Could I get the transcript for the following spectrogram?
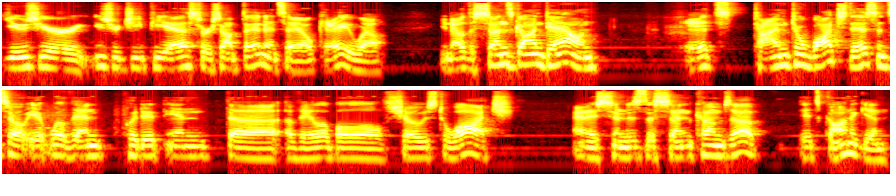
use your use your GPS or something and say, okay, well, you know, the sun's gone down. It's time to watch this, and so it will then put it in the available shows to watch. And as soon as the sun comes up, it's gone again.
